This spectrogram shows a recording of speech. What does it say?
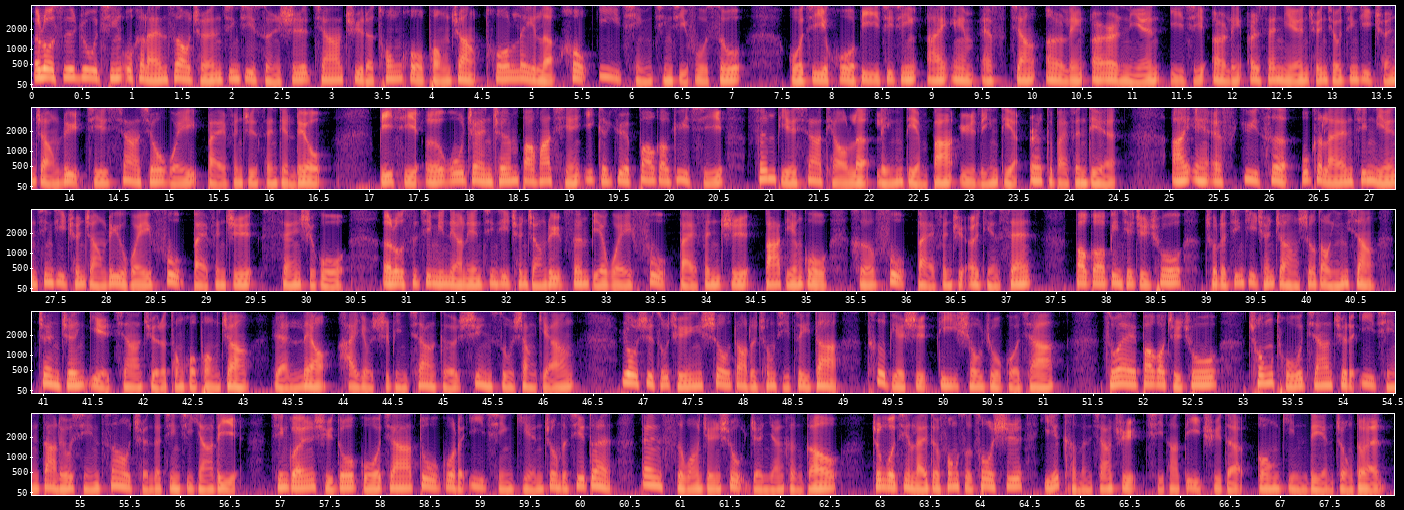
俄罗斯入侵乌克兰造成经济损失，加剧了通货膨胀，拖累了后疫情经济复苏。国际货币基金 IMF 将2022年以及2023年全球经济成长率皆下修为百分之三点六，比起俄乌战争爆发前一个月报告预期，分别下调了零点八与零点二个百分点。INF 预测乌克兰今年经济成长率为负百分之三十五，俄罗斯今明两年经济成长率分别为负百分之八点五和负百分之二点三。报告并且指出，除了经济成长受到影响，战争也加剧了通货膨胀，燃料还有食品价格迅速上扬，弱势族群受到的冲击最大，特别是低收入国家。此外，报告指出，冲突加剧了疫情大流行造成的经济压力。尽管许多国家度过了疫情严重的阶段，但死亡人数仍然很高。中国近来的封锁措施也可能加剧其他地区的供应链中断。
